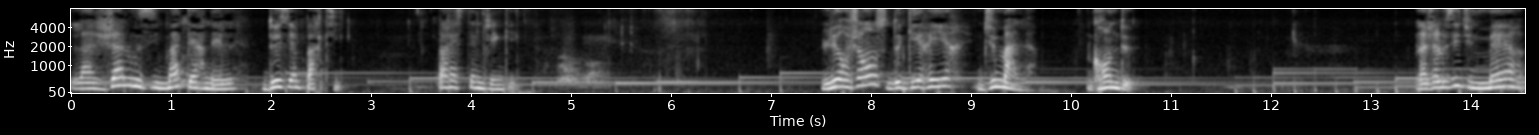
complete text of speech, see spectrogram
La jalousie maternelle, deuxième partie, par Estelle. L'urgence de guérir du mal, grande 2. La jalousie d'une mère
